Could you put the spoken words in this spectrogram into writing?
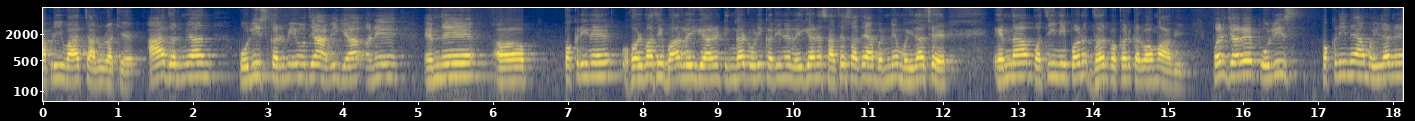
આપણી વાત ચાલુ રાખીએ. આ દરમિયાન પોલીસ કર્મીઓ ત્યાં આવી ગયા અને એમને પકડીને હોલમાંથી બહાર લઈ ગયા અને ટીંગાટોળી કરીને લઈ ગયા અને સાથે સાથે આ બંને મહિલા છે, એમના પતિની પણ ધરપકડ કરવામાં આવી. પણ જ્યારે પોલીસ પકડીને આ મહિલાને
